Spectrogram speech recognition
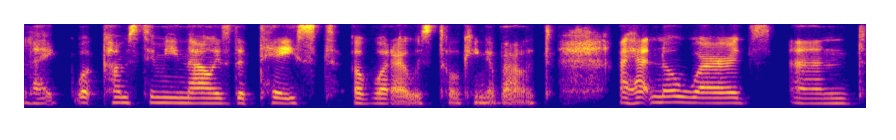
like what comes to me now is the taste of what I was talking about. I had no words and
